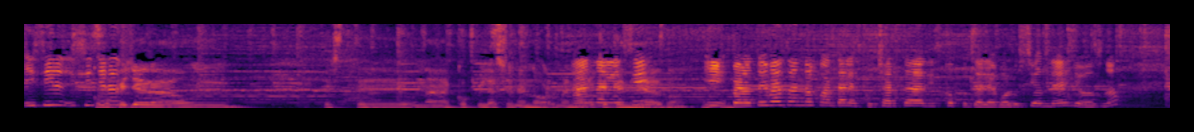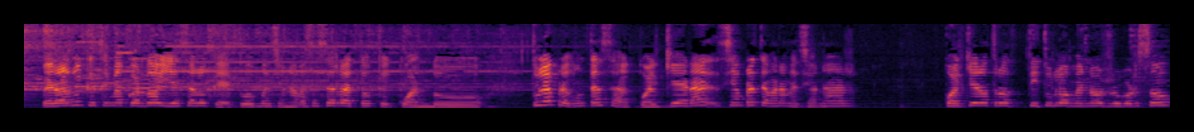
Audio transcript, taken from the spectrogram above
y sí, sí Como tienes... que ya era un este una compilación enorme, ¿no? Lo que tenías, sí. ¿no? Y, pero te ibas dando cuenta al escuchar cada disco pues de la evolución de ellos, ¿no? Pero algo que sí me acuerdo y es algo que tú mencionabas hace rato, que cuando tú le preguntas a cualquiera, siempre te van a mencionar cualquier otro título menos Rubber Soul.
